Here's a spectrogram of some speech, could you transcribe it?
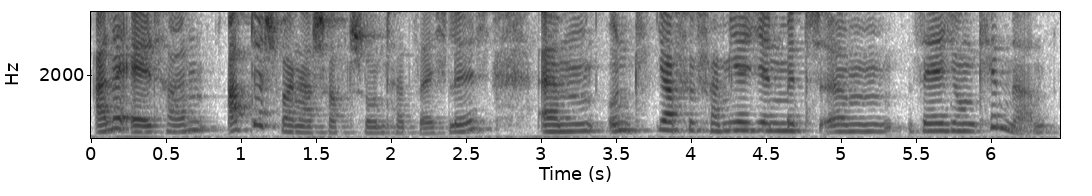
alle Eltern, ab der Schwangerschaft schon tatsächlich. Ähm, und ja, für Familien mit ähm, sehr jungen Kindern.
